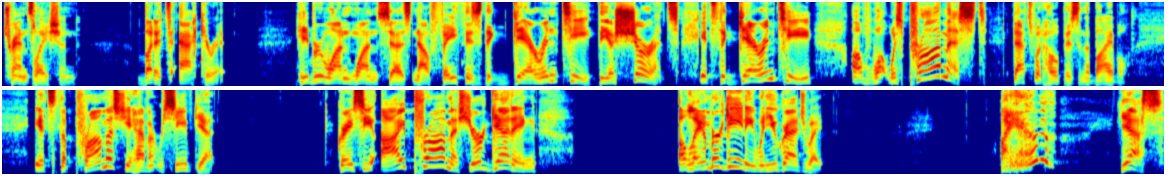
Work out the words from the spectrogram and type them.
translation, but it's accurate. Hebrew 1 1 says, Now faith is the guarantee, the assurance. It's the guarantee of what was promised. That's what hope is in the Bible. It's the promise you haven't received yet. Gracie, I promise you're getting a Lamborghini when you graduate. I am? Yes.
